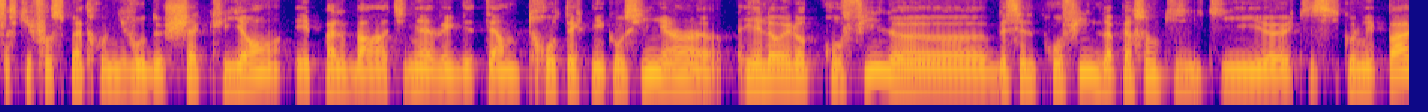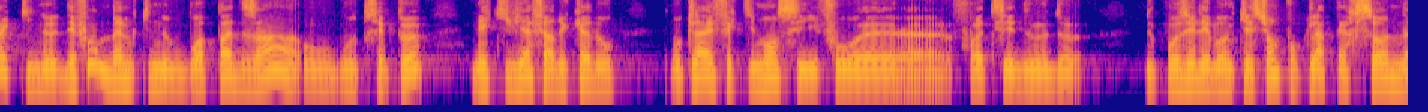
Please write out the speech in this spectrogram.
parce qu'il faut se mettre au niveau de chaque client et pas le baratiner avec des termes trop techniques aussi. Hein. Et l'autre profil, euh, ben c'est le profil de la personne qui qui, euh, qui s'y connaît pas, qui ne, des fois même qui ne boit pas de vin ou, très peu, mais qui vient faire du cadeau. Donc là, effectivement, il faut euh, faut essayer de, de, poser les bonnes questions pour que la personne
